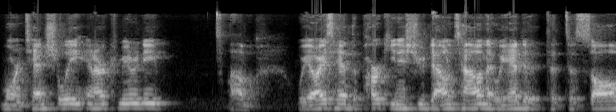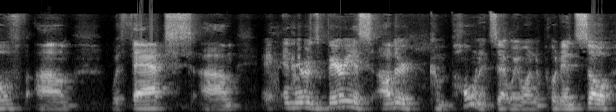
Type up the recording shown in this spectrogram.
more intentionally in our community. Um, we always had the parking issue downtown that we had to, to, to solve um, with that. Um, and there was various other components that we wanted to put in. So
